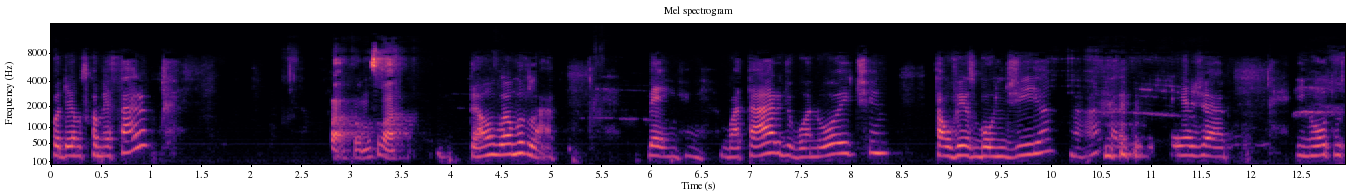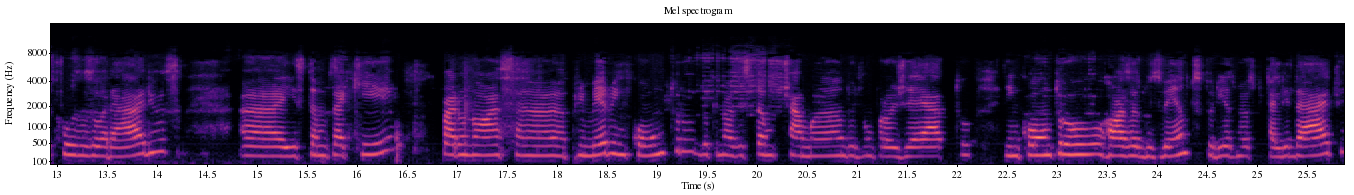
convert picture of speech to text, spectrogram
podemos começar? Ah, vamos lá. Então, vamos lá. Bem, boa tarde, boa noite, talvez bom dia, né, para que esteja em outros fusos horários. Uh, estamos aqui para o nosso primeiro encontro do que nós estamos chamando de um projeto Encontro Rosa dos Ventos, Turismo e Hospitalidade,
